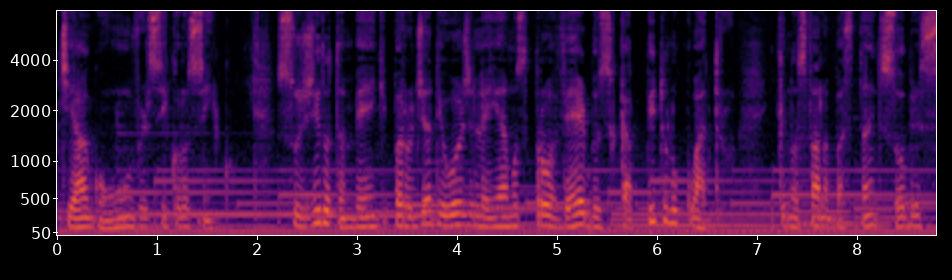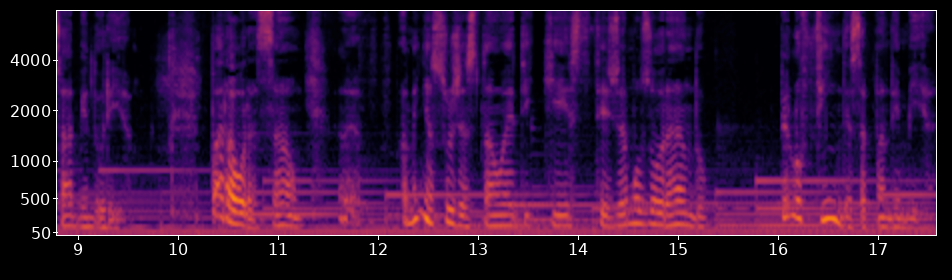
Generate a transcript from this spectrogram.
Tiago 1, versículo 5. Sugiro também que para o dia de hoje leiamos Provérbios capítulo 4, que nos fala bastante sobre sabedoria. Para a oração, eh, a minha sugestão é de que estejamos orando pelo fim dessa pandemia.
